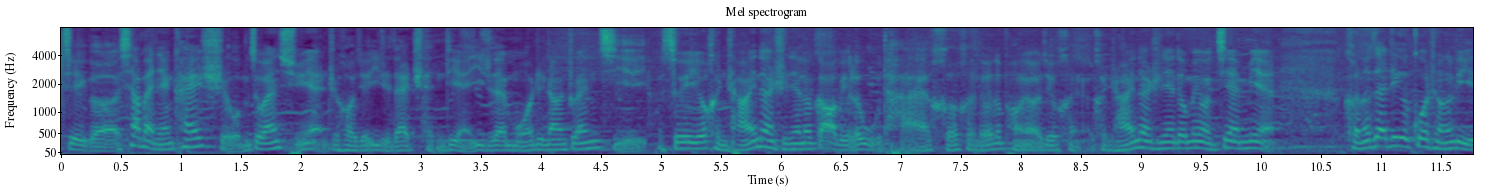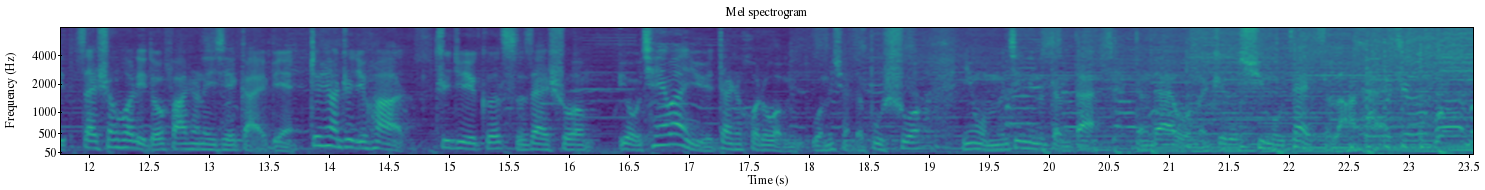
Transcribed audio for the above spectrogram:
这个下半年开始，我们做完巡演之后就一直在沉淀，一直在磨这张专辑，所以有很长一段时间都告别了舞台，和很多的朋友就很很长一段时间都没有见面。可能在这个过程里，在生活里都发生了一些改变。就像这句话，这句歌词在说：有千言万语，但是或者我们我们选择不说，因为我们静静的等待，等待我们这个序幕再次拉开。我们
